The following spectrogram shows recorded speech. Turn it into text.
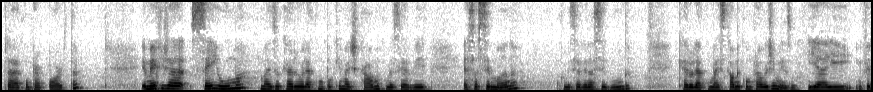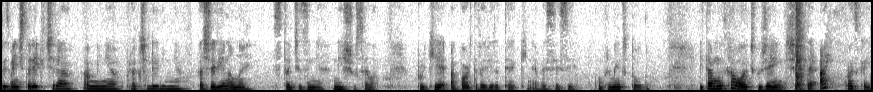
para comprar porta. Eu meio que já sei uma, mas eu quero olhar com um pouquinho mais de calma. Comecei a ver essa semana, comecei a ver na segunda. Quero olhar com mais calma e comprar hoje mesmo. E aí, infelizmente, terei que tirar a minha prateleirinha. Prateleirinha não, né? Estantezinha, nicho, sei lá. Porque a porta vai vir até aqui, né? Vai ser esse comprimento todo. E tá muito caótico, gente. Até... Ai, quase caí.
